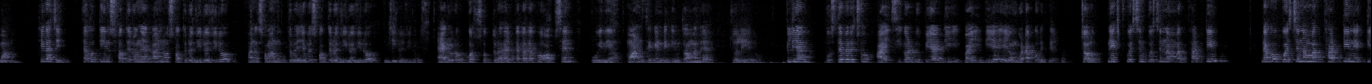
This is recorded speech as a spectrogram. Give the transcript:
ওয়ান ঠিক আছে? দেখো, তিন সতেরো একান্ন, সতেরো জিরো জিরো মানে সমান উত্তর হয়ে যাবে সতেরো জিরো জিরো জিরো জিরো। এক লক্ষ সত্তর হাজার টাকা দেখো অপশন উইদিন ওয়ান সেকেন্ডে কিন্তু আমাদের চলে এলো। ক্লিয়ার বুঝতে পেরেছ? I equal to PRT by দিয়ে এই অঙ্কটা করে ফেলব। চলো next question question number thirteen দেখো কোয়েশ্চেন নাম্বার থার্টিন একটি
